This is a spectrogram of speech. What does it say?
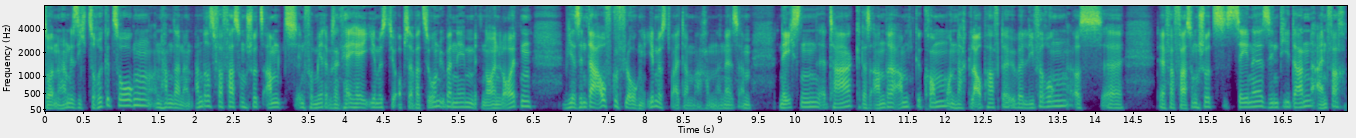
So, und dann haben die sich zurückgezogen und haben dann ein anderes Verfassungsschutzamt informiert und gesagt, hey, hey, ihr müsst die Observation übernehmen mit neun Leuten. Wir sind da aufgeflogen, ihr müsst weitermachen. Und dann ist am nächsten Tag das andere Amt gekommen und nach glaubhafter Überlieferung aus äh, der Verfassungsschutzszene sind die dann einfach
